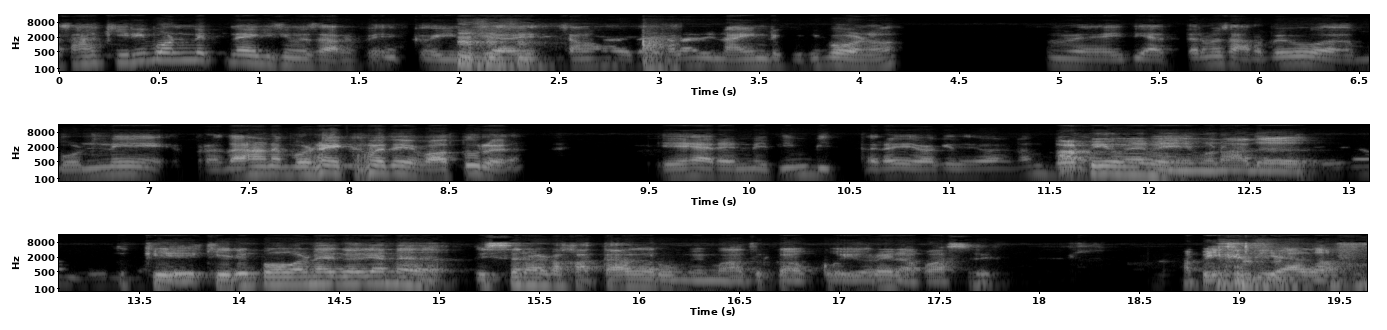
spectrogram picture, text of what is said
සහ කිරි බොන්නෙත් නෑ කිසිම සරපයෙක්. කලදි නයින්ට කිරි බෝනෝ ඉති ඇත්තරම සරපයෝ බොන්නේ ප්‍රධාන බොන එකමදේ වතුර. ඒ හැරෙන්න්න ඉතින් බිත්තර ඒවගේ දේවල්නම් අපි ඔය මේ මොනාද කිරිපෝවන එක ගැන ඉස්සරට කතා කරු මේ මාතෘකාක්කෝ යොරේ ලපස්සේ අපි එක තියාගමු.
